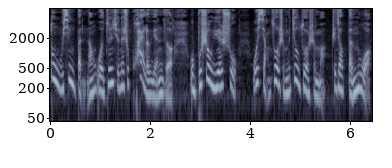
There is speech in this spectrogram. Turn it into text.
动物性本能。我遵循的是快乐原则，我不受约束，我想做什么就做什么，这叫本我。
